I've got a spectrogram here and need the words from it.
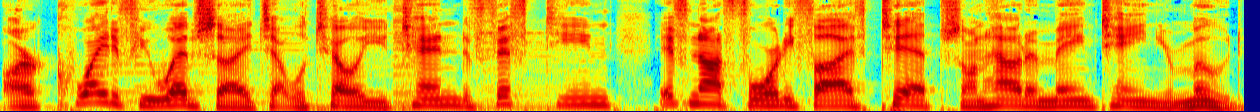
are quite a few websites that will tell you 10 to 15, if not 45 tips on how to maintain your mood.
